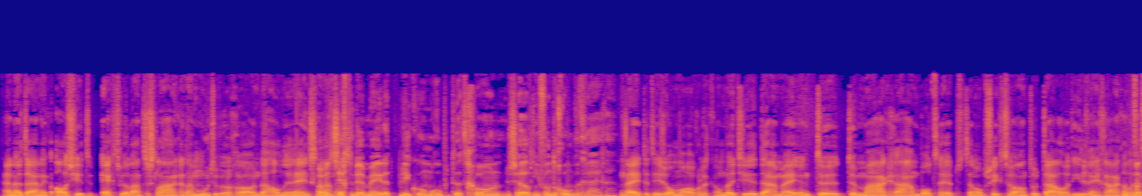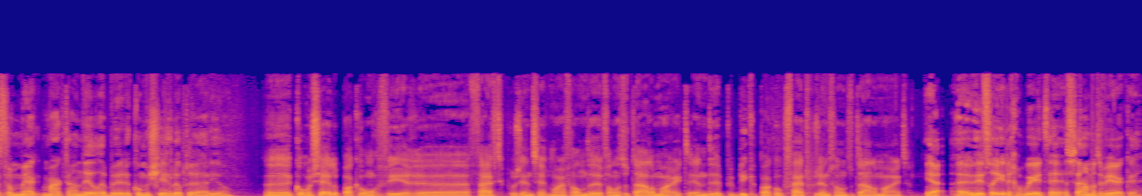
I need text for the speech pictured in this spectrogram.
En uiteindelijk, als je het echt wil laten slagen, dan moeten we gewoon de handen ineens slaan. Maar wat zegt u daarmee dat de publieke omroep het gewoon zelf niet van de grond kan krijgen? Nee, dat is onmogelijk. Omdat je daarmee een te, te mager aanbod hebt ten opzichte van een totaal wat iedereen graag wil Wat voor marktaandeel hebben de commerciële op de radio? Uh, commerciële pakken ongeveer uh, 50% zeg maar, van, de, van de totale markt. En de publieke pakken ook 50% van de totale markt. Ja, uh, u heeft al eerder geprobeerd hè, samen te werken.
